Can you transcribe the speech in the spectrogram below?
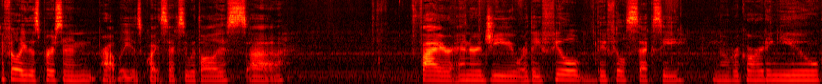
I feel like this person probably is quite sexy with all this uh, fire energy, or they feel they feel sexy you know, regarding you.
